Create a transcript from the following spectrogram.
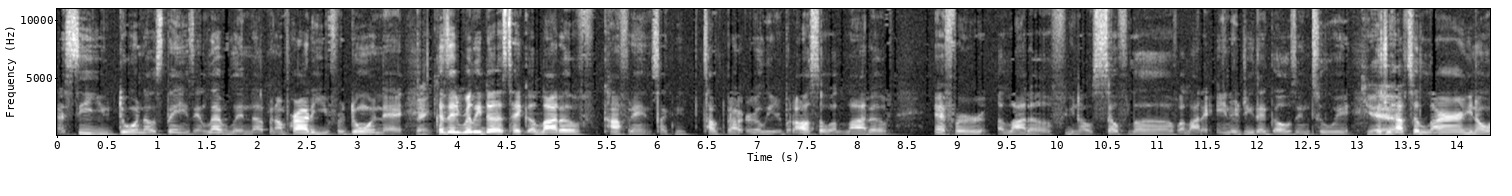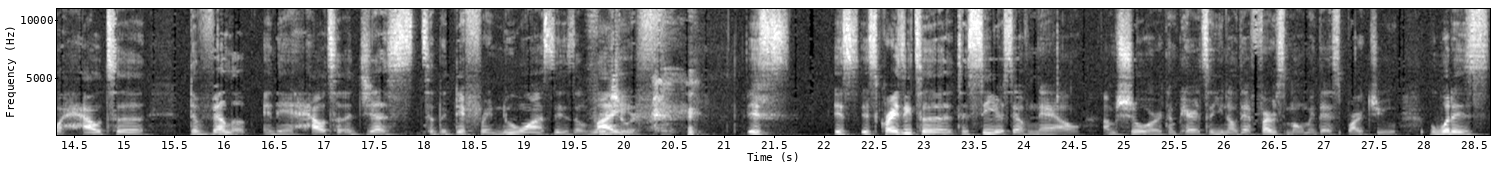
I see you doing those things and leveling up, and I'm proud of you for doing that. Because it really does take a lot of confidence, like we talked about earlier, but also a lot of effort, a lot of, you know, self-love, a lot of energy that goes into it. That you have to learn, you know, how to develop and then how to adjust to the different nuances of For life. sure. it's it's it's crazy to to see yourself now, I'm sure, compared to, you know, that first moment that sparked you. But what is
